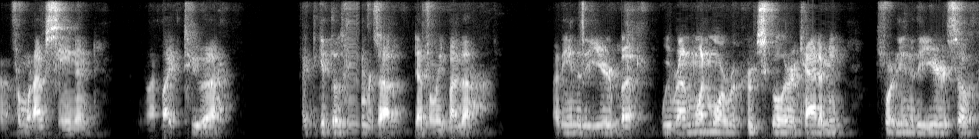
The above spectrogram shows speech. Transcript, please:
uh, from what I've seen and you know, I'd like to, uh, like to get those numbers up definitely by the, by the end of the year, but we run one more recruit school or academy before the end of the year. So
